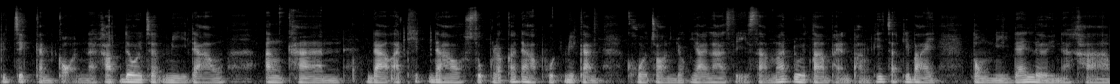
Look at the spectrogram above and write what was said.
พิจิกกันก่อนนะครับ โดยจะมีดาวอังคาร ดาวอาทิตย์ ดาวศุกร์แล้วก็ดาวพุธมีการโคจรยกย้ายราศีสามารถดูตามแผนผังที่จะอธิบายตรงนี้ได้เลยนะครับ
